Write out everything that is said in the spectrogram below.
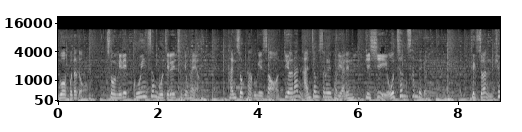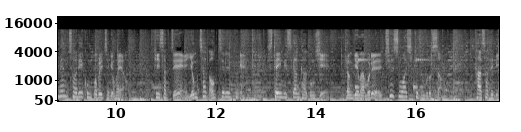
무엇보다도 초밀입 고인성 모재를 적용하여 단속 가공에서 뛰어난 안정성을 발휘하는 BC 5300은 특수한 표면 처리 공법을 적용하여 피삭제의 용착 억제를 통해 스테인리스강 가공 시 경계 마모를 최소화시켜줌으로써 타사 대비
